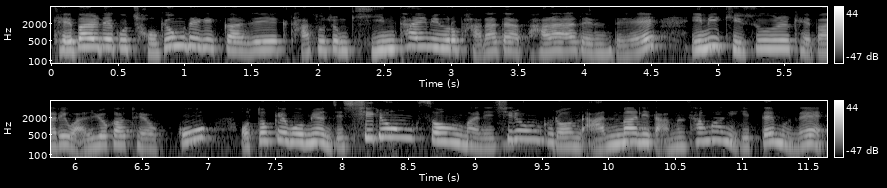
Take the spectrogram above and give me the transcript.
개발되고 적용되기까지 다소 좀 긴 타이밍으로 바라다, 바라야 되는데 이미 기술 개발이 완료가 되었고 어떻게 보면 이제 실용성만이 실용 그런 안만이 남은 상황이기 때문에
